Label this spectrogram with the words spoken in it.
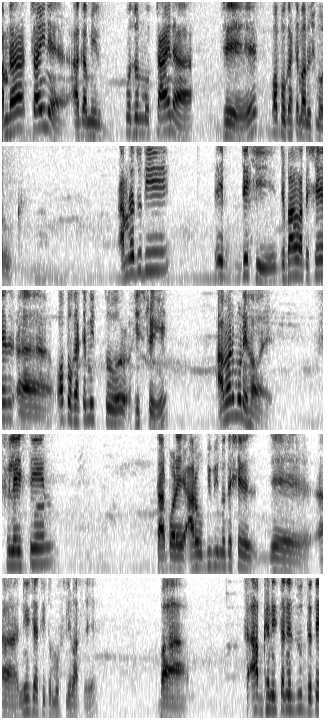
আমরা চাই না আগামীর প্রজন্ম চায় না যে অপঘাতে মানুষ মরুক। আমরা যদি এই দেখি যে বাংলাদেশের অপঘাতে মৃত্যুর হিস্ট্রি আমার মনে হয় ফিলিস্তিন, তারপরে আরও বিভিন্ন দেশের যে নির্যাতিত মুসলিম আছে বা আফগানিস্তানের যুদ্ধেতে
